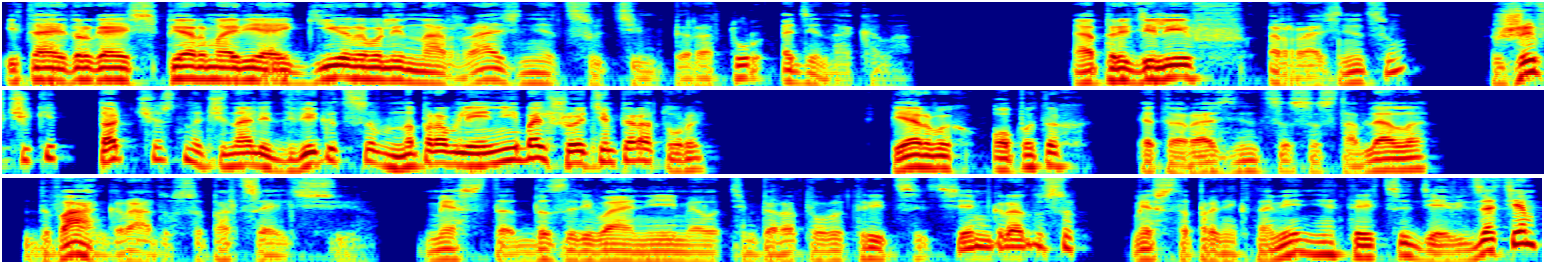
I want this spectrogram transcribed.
и та, и другая сперма реагировали на разницу температур одинаково. Определив разницу, живчики тотчас начинали двигаться в направлении большой температуры. В первых опытах эта разница составляла 2 градуса по Цельсию. Место дозревания имело температуру 37 градусов, место проникновения 39. Затем,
